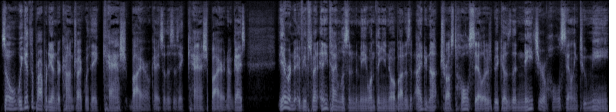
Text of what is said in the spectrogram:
So we get the property under contract with a cash buyer. Okay. So this is a cash buyer. Now guys, if you ever, if you've spent any time listening to me, one thing you know about is that I do not trust wholesalers because the nature of wholesaling to me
